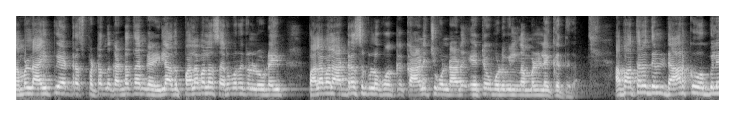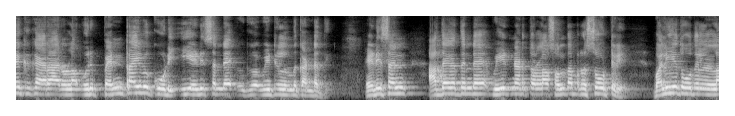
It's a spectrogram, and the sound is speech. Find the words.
നമ്മളുടെ ഐ പി അഡ്രസ് പെട്ടെന്ന് കണ്ടെത്താൻ കഴിയില്ല. അത് പല പല സെർവറുകളിലൂടെയും പല പല അഡ്രസ്സുകളും ഒക്കെ കാണിച്ചുകൊണ്ടാണ് ഏറ്റവും ഒടുവിൽ നമ്മളിലേക്ക് എത്തുക. അപ്പോൾ അത്തരത്തിൽ ഡാർക്ക് വെബിലേക്ക് കയറാനുള്ള ഒരു പെൻ ഡ്രൈവ് കൂടി ഈ എഡിസന്റെ വീട്ടിൽ നിന്ന് കണ്ടെത്തി. എഡിസൺ അദ്ദേഹത്തിന്റെ വീടിനടുത്തുള്ള സ്വന്തം റിസോർട്ടിൽ വലിയ തോതിലുള്ള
